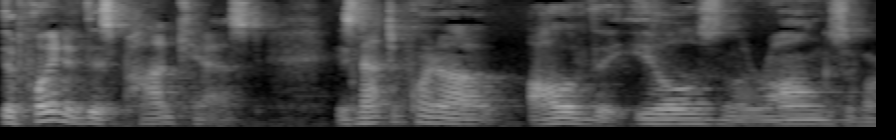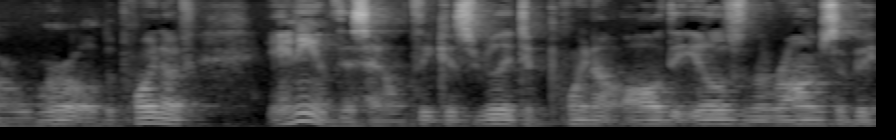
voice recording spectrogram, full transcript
The point of this podcast is not to point out all of the ills and the wrongs of our world. The point of any of this, I don't think, is really to point out all the ills and the wrongs of a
